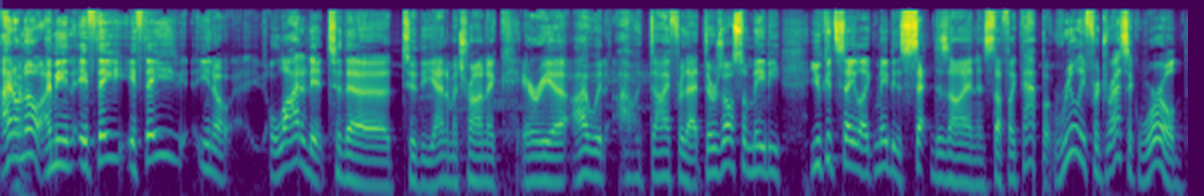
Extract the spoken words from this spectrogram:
I don't know. I mean, if they if they you know allotted it to the to the animatronic area, I would I would die for that. There's also maybe you could say like maybe the set design and stuff like that, but really for Jurassic World,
